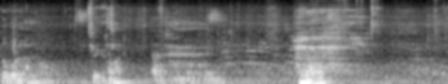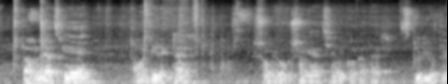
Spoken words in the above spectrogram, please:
কেউ বললাম ঠিক আছে। তোমার। তাহলে আজকে আমার ডিরেক্টর সমীরবাবুর সঙ্গে আছি আমি কলকাতার স্টুডিওতে।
